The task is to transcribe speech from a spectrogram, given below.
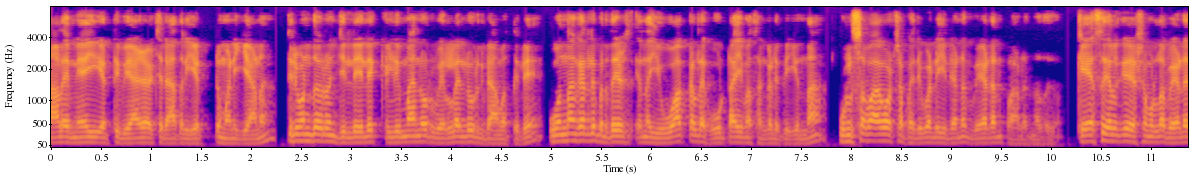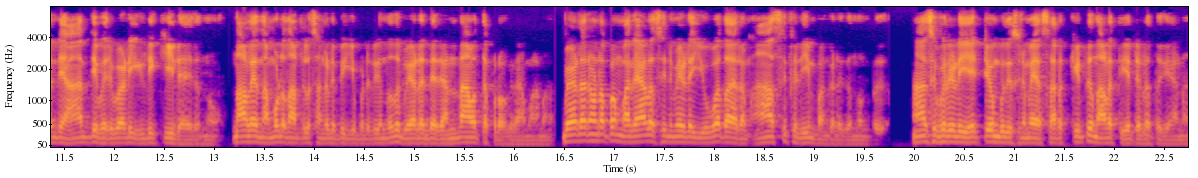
നാളെ മെയ് എട്ട് വ്യാഴാഴ്ച രാത്രി എട്ട് മണിക്കാണ് തിരുവനന്തപുരം ജില്ലയിലെ കിളിമാനൂർ വെള്ളല്ലൂർ ഗ്രാമത്തിലെ ഊന്നങ്കല്ല് ബ്രദേഴ്സ് എന്ന യുവാക്കളുടെ കൂട്ടായ്മ സംഘടിപ്പിക്കുന്ന ഉത്സവാഘോഷ പരിപാടിയിലാണ് വേടൻ പാടുന്നത്. കേസുകൾക്ക് ശേഷമുള്ള വേടന്റെ ആദ്യ പരിപാടി ഇടുക്കിയിലായിരുന്നു. നാളെ നമ്മുടെ നാട്ടിൽ സംഘടിപ്പിക്കപ്പെട്ടിരിക്കുന്നത് വേടന്റെ രണ്ടാമത്തെ പ്രോഗ്രാമാണ്. വേടനോടൊപ്പം മലയാള സിനിമയുടെ യുവതാരം ആസിഫ് അലിയും പങ്കെടുക്കുന്നുണ്ട്. ആസിഫ് അലിയുടെ ഏറ്റവും പുതിയ സിനിമയായ സർക്കിട്ട് നാളെ തിയേറ്ററിലെത്തുകയാണ്.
